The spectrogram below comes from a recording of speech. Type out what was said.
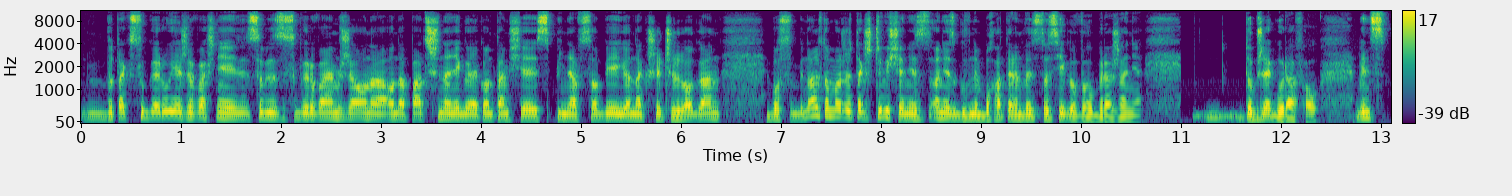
bo tak sugeruje, że właśnie sobie zasugerowałem, że ona, ona patrzy na niego, jak on tam się spina w sobie i ona krzyczy Logan, bo sobie, no ale to może tak rzeczywiście, on jest, on jest głównym bohaterem, więc to jest jego wyobrażenie. Do brzegu, Rafał. Więc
